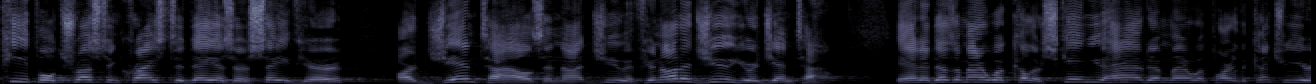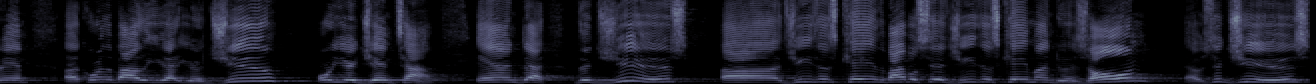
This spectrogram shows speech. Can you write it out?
people trust in Christ today as their Savior are Gentiles and not Jew. If you're not a Jew, you're a Gentile. And it doesn't matter what color skin you have, it doesn't matter what part of the country you're in. According to the Bible, you got, you're a Jew or you're a Gentile. And uh, the Jews, uh, Jesus came, the Bible says Jesus came unto his own, that was the Jews,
